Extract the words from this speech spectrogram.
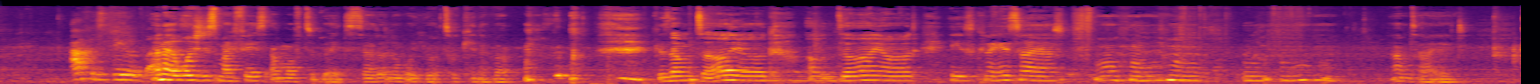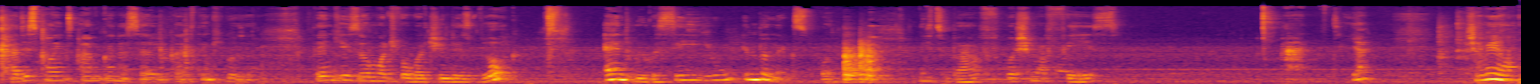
I can in When I wash this my face, I'm off to bed. So I don't know what you're talking about. Cause I'm tired. I'm tired. It's Christmas. Mhm, mhm. I'm tired. At this point, I'm gonna say you guys thank you. Thank you so much for watching this vlog. And we will see you in the next one. Need to bath, wash my face. And yeah. Cheerio.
